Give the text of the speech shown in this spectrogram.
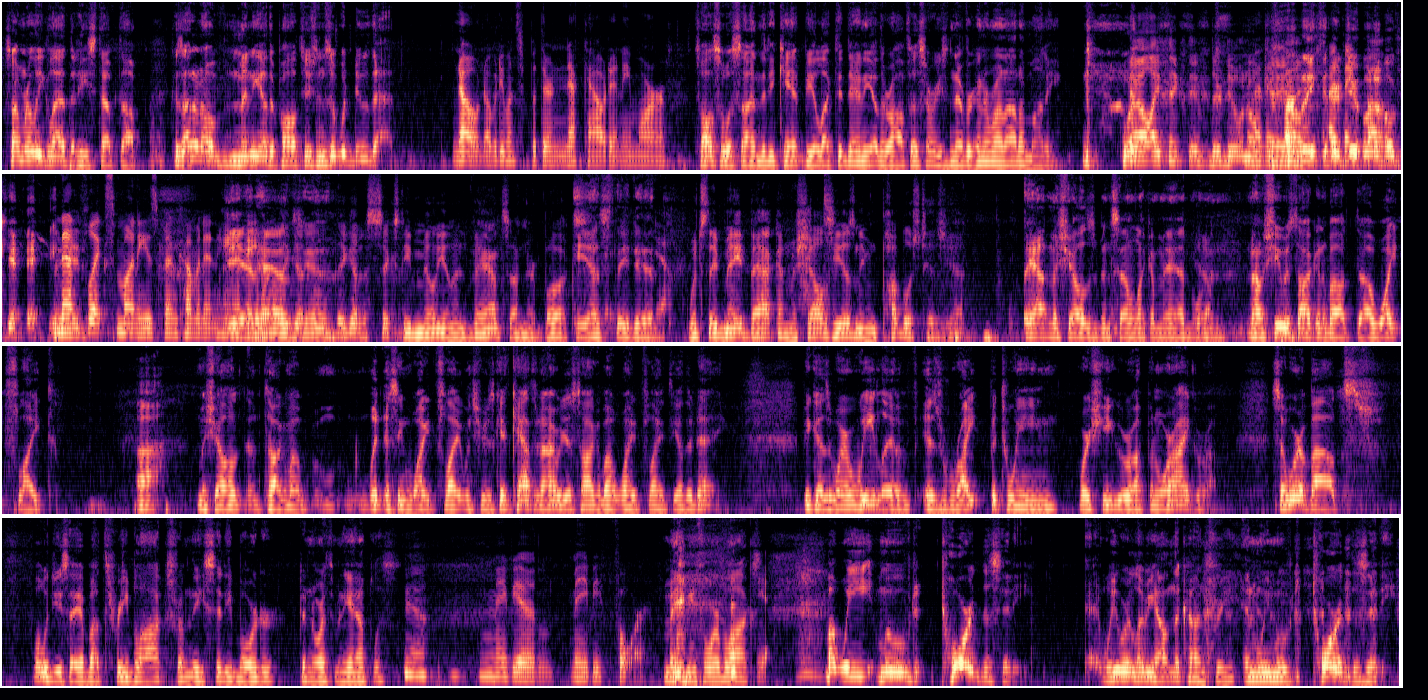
So I'm really glad that he stepped up because I don't know of many other politicians that would do that. No, nobody wants to put their neck out anymore. It's also a sign that he can't be elected to any other office, or he's never going to run out of money. Well, I think they're, they're doing I think okay. I think they're I think doing both. okay. Netflix money has been coming in handy. Yeah, it Well, they, got, yeah. they got a 60 million advance on their books, Yes, they did. Yeah. which they've made back on Michelle's. He hasn't even published his yet. Yeah, Michelle's been sounding like a mad woman. Now she was talking about uh, white flight. Ah, Michelle uh, talking about witnessing white flight when she was a kid. Catherine and I were just talking about white flight the other day, because where we live is right between where she grew up and where I grew up. So we're about, what would you say, about three blocks from the city border to North Minneapolis. yeah. Maybe a maybe four. maybe four blocks. Yeah. But we moved toward the city. We were living out in the country, and we moved toward the city.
